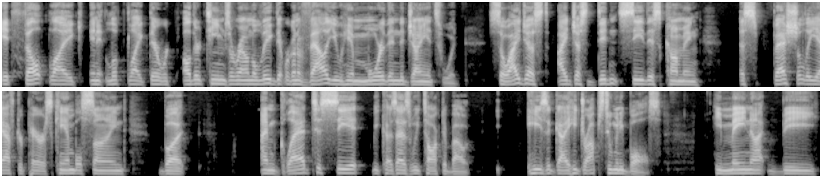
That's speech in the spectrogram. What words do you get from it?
It felt like and it looked like there were other teams around the league that were going to value him more than the Giants would. So I just I just didn't see this coming, especially especially after Parris Campbell signed. But I'm glad to see it because, as we talked about, he's a guy, he drops too many balls. He may not be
